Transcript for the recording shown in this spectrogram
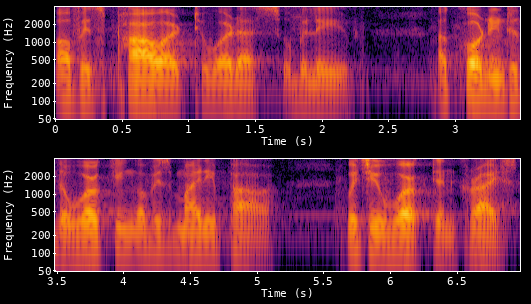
of his power toward us who believe, according to the working of his mighty power, which he worked in Christ,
